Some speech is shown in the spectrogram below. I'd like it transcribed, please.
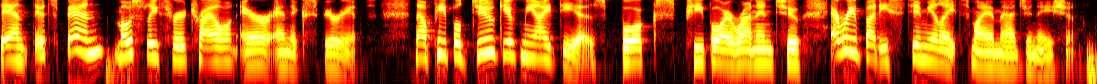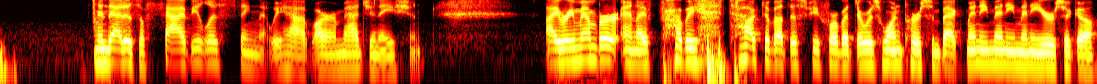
And it's been mostly through trial and error and experience. Now, people do give me ideas, books, people I run into. Everybody stimulates my imagination. And that is a fabulous thing that we have our imagination. I remember, and I've probably talked about this before, but there was one person back many, many, many years ago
